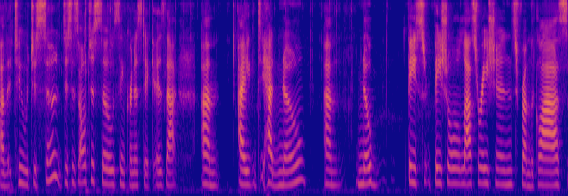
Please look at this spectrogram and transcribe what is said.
of it too, which is so this is all just so synchronistic, is that um, I had no um, no face facial lacerations from the glass.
